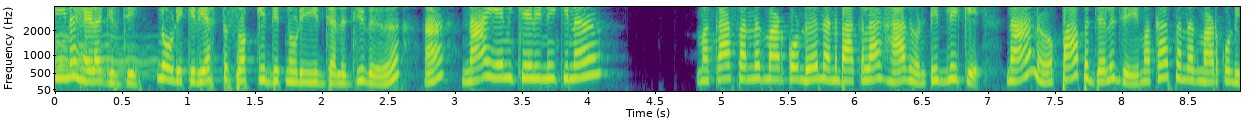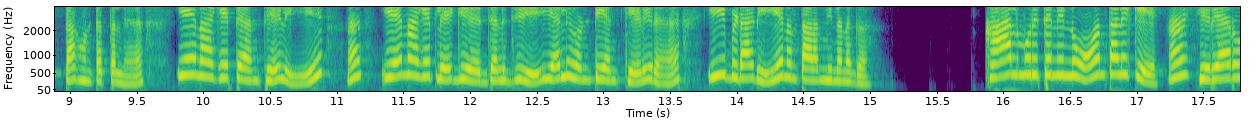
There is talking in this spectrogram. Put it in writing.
ನೀನ ಹೇಳಗಿರ್ಜಿ ನೋಡಿಕಿರಿ ಎಷ್ಟು ಸೊಕ್ಕಿದ್ದಿತ್ ನೋಡಿ ಈ ಜಲಜಿದ. ನಾ ಏನ್ ಕೇಳಿನಿಕಿನ ಮಕಾ ಸನ್ನದ್ ಮಾಡ್ಕೊಂಡು ನನ್ನ ಬಾಕಲ ಹಾದ್ ಹೊಂಟಿದ್ಲಿಕ್ಕೆ ನಾನು ಪಾಪ ಜಲಜಿ ಮಕಾ ಸನ್ನದ್ ಮಾಡ್ಕೊಂಡು ಇತ್ತ ಹೊಂಟತ್ತಲ್ಲ. ಏನಾಗೈತೆ ಅಂತ ಹೇಳಿ? ಏನಾಗೈತ್ಲೆ ಜಲಜಿ ಎಲ್ಲಿ ಹೊಂಟಿ ಅಂತ ಕೇಳಿರ? ಈ ಬಿಡಾಡಿ ಏನಂತ ಅಂದಿ ನನಗ? ಕಾಲ್ ಮುರಿತೆ ನೀನು ಅಂತಾಳಿಕೆ? ಹಿರಿಯರು,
